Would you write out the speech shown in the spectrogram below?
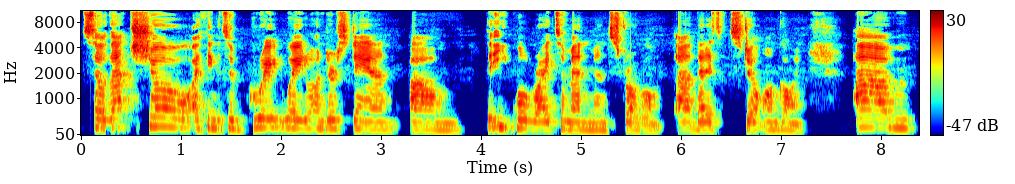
So that show, I think it's a great way to understand um, the Equal Rights Amendment struggle uh, that is still ongoing. Um,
